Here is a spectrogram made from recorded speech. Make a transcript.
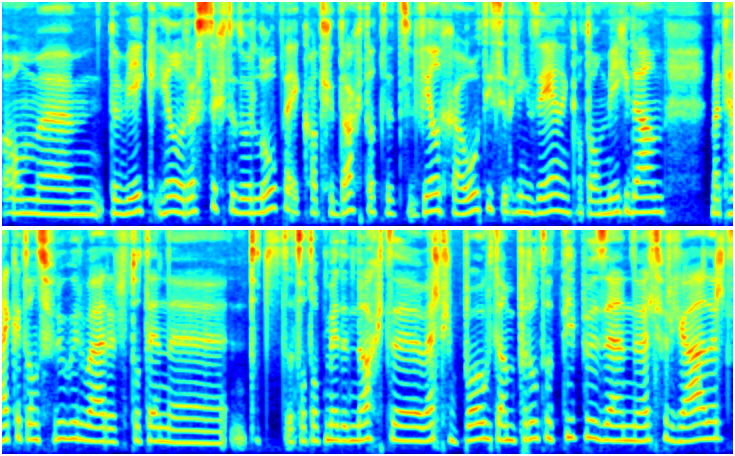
om um, de week heel rustig te doorlopen. Ik had gedacht dat het veel chaotischer ging zijn. Ik had al meegedaan met hackathons vroeger, waar er tot, in, uh, tot, tot op middernacht uh, werd gebouwd aan prototypes en werd vergaderd.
